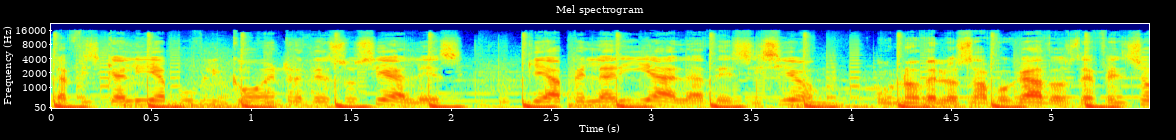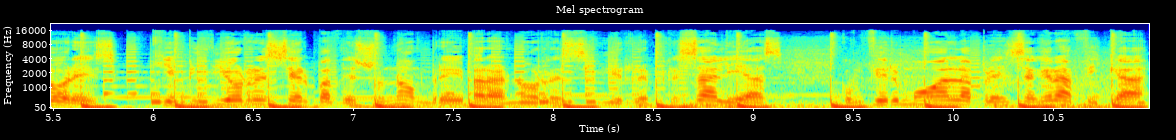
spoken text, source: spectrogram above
la Fiscalía publicó en redes sociales que apelaría a la decisión. Uno de los abogados defensores, quien pidió reserva de su nombre para no recibir represalias, confirmó a la prensa gráfica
